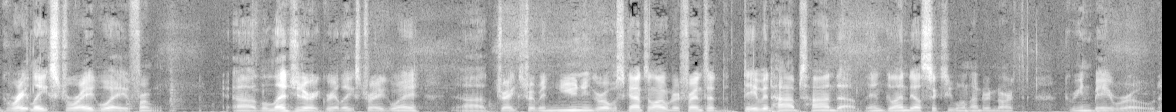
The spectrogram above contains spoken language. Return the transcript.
Great Lakes Dragway from uh, the legendary Great Lakes Dragway. Uh, drag strip in Union Grove, Wisconsin, along with our friends at David Hobbs Honda in Glendale, 6100 North Green Bay Road.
